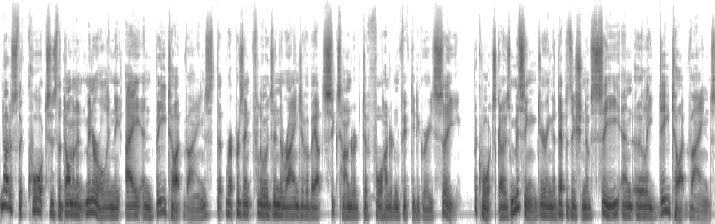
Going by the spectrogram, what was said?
Notice that quartz is the dominant mineral in the A and B type veins that represent fluids in the range of about 600 to 450 degrees C. The quartz goes missing during the deposition of C and early D type veins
